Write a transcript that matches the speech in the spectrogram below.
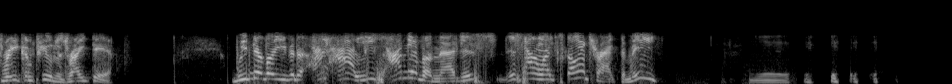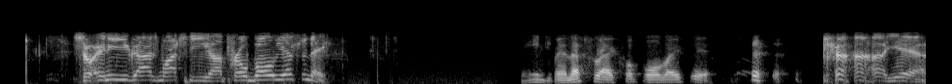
three computers right there. We never even. I, I at least I never imagined. This sounds like Star Trek to me. Yeah. so, any of you guys watch the uh, Pro Bowl yesterday? Man, that's flag football right there. yeah.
